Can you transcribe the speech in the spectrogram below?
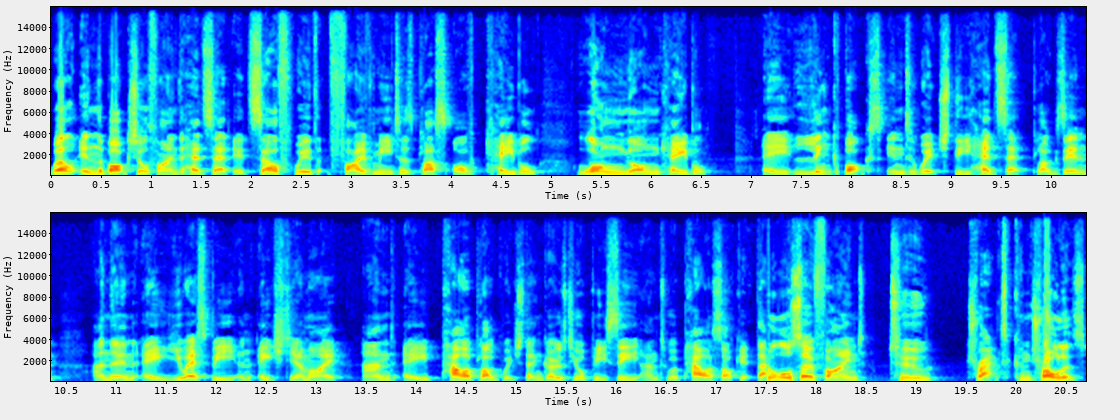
Well, in the box you'll find the headset itself with 5 meters plus of cable, long, long cable. A link box into which the headset plugs in, and then a USB and HDMI and a power plug, which then goes to your PC and to a power socket. That You'll also find two tracked controllers.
